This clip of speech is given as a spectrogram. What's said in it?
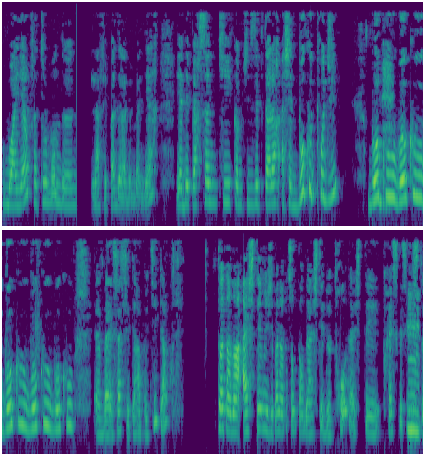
moyens. Enfin, tout le monde ne la fait pas de la même manière. Il y a des personnes qui, comme tu disais tout à l'heure, achètent beaucoup de produits. Beaucoup, beaucoup, beaucoup, beaucoup, beaucoup. Euh, ben, ça, c'est thérapeutique. Hein. Toi, t'en as acheté, mais j'ai pas l'impression que t'en as acheté de trop. T'as acheté presque ce qu'il Hmm. te,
